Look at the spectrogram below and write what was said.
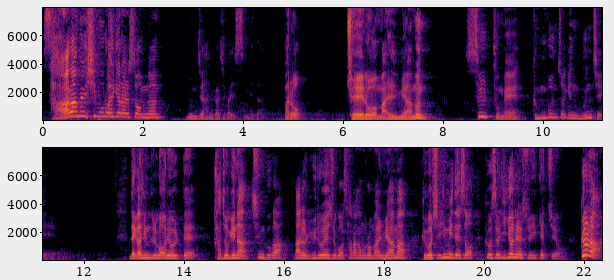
사람의 힘으로 해결할 수 없는 문제 한 가지가 있습니다. 바로 죄로 말미암은 슬픔의 근본적인 문제예요. 내가 힘들고 어려울 때 가족이나 친구가 나를 위로해주고 사랑함으로 말미암아 그것이 힘이 돼서 그것을 이겨낼 수 있겠지요. 그러나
